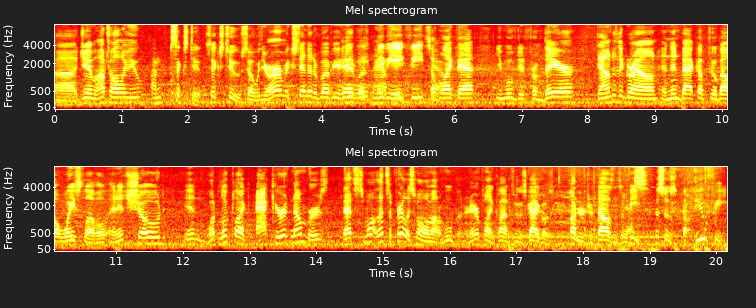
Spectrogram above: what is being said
Uh, Jim, how tall are you? I'm 6'2". 6'2". So with your arm extended above your head Eight- with eight maybe feet. feet, something Yeah. like that, you moved it from there down to the ground and then back up to about waist level, and it showed in what looked like accurate numbers. That's small. That's a fairly small amount of movement. An airplane climbing through the sky goes hundreds or thousands of Yes. feet. This was a few feet,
